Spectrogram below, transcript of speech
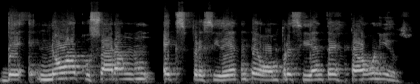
de no acusar a un expresidente o a un presidente de Estados Unidos.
